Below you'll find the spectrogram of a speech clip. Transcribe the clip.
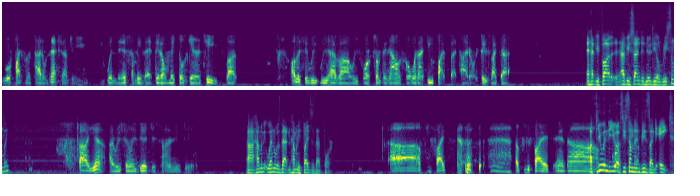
you will fight for the title next after you, you win this. I mean, that they don't make those guarantees, but obviously we we have uh, we've worked something out for when I do fight for that title and things like that. And have you fought? Have you signed a new deal recently? Uh, yeah, I recently did just sign a new deal. Uh, how many? When was that, and how many fights is that for? Uh, a few fights, a few fights, and uh, a few in the UFC sometimes means like eight.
